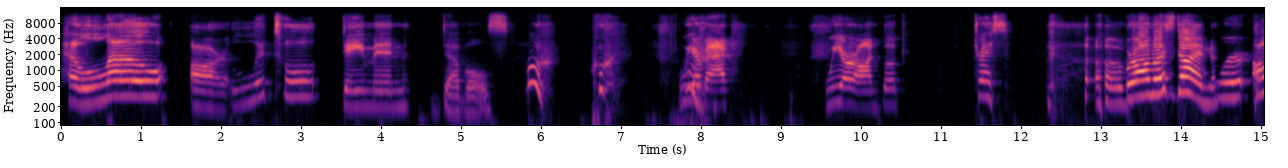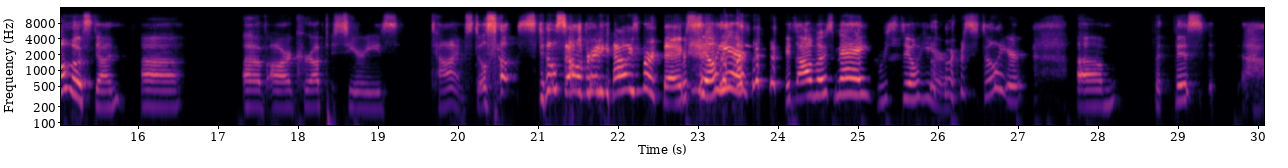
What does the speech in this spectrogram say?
Hello, our little Damon Devils. Whew. Whew. We are back. We are on book Tress. of, We're almost done. we're almost done uh, of our corrupt series time. Still, still celebrating Hallie's birthday. We're still here. it's almost May. We're still here. We're still here. Um, but this,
